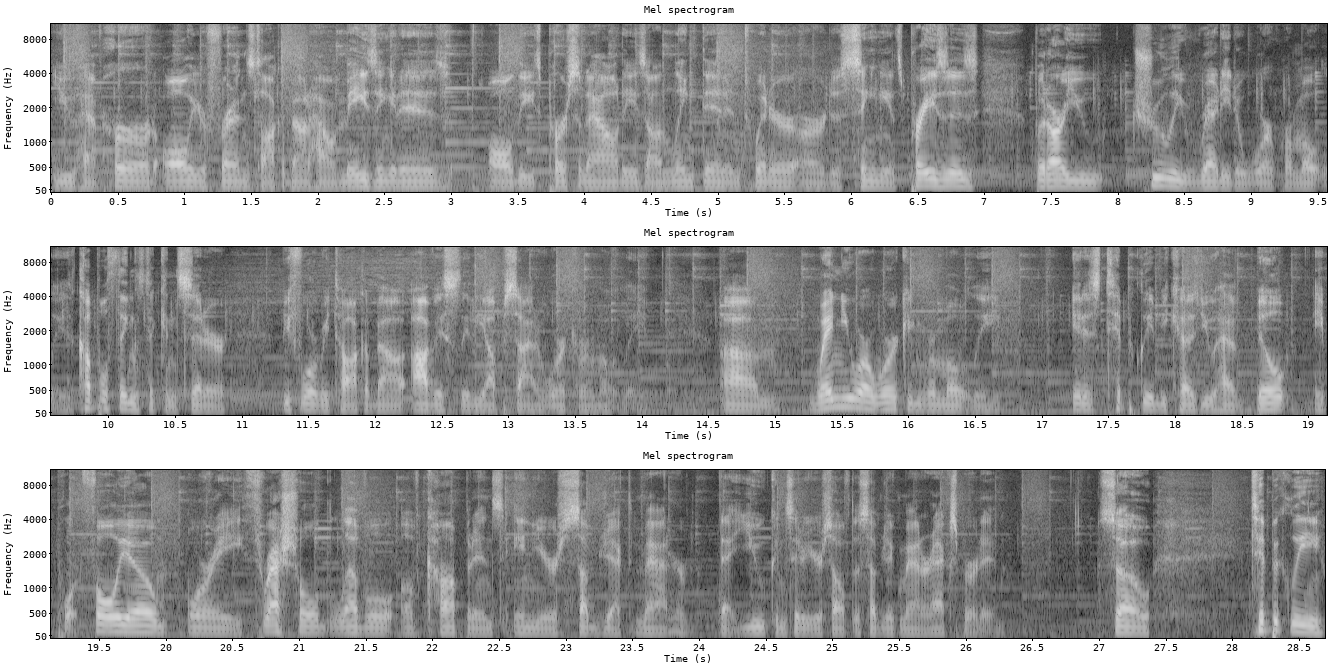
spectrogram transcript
you have heard all your friends talk about how amazing it is. All these personalities on LinkedIn and Twitter are just singing its praises, but are you truly ready to work remotely? A couple things to consider before we talk about obviously the upside of working remotely. Um, when you are working remotely, it is typically because you have built a portfolio or a threshold level of competence in your subject matter that you consider yourself the subject matter expert in. So, typically,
